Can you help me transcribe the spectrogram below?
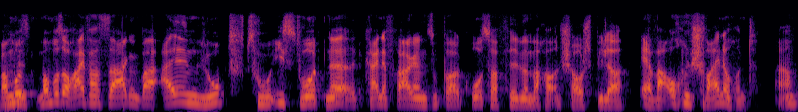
Man muss, man muss auch einfach sagen, bei allen Lob zu Eastwood, ne, keine Frage, ein super großer Filmemacher und Schauspieler. Er war auch ein Schweinehund. Ja?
